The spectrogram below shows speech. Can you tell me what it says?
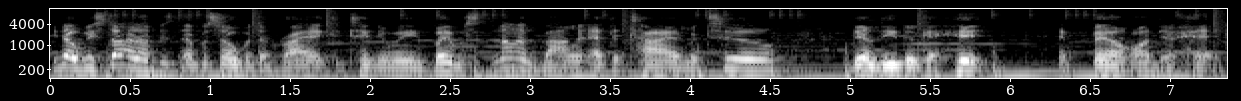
you know, we started off this episode with the riot continuing, but it was non-violent at the time until their leader got hit and fell on their head.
